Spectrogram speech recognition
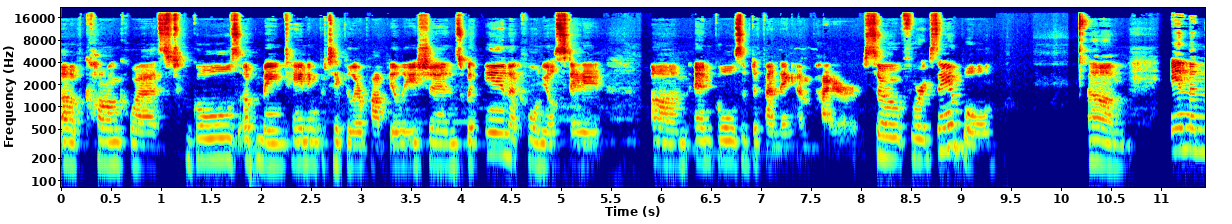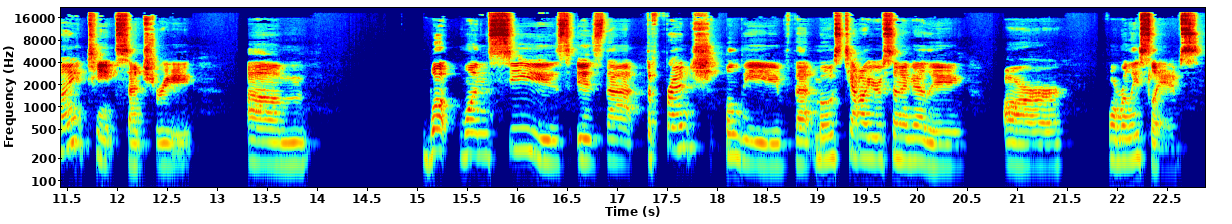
of conquest, goals of maintaining particular populations within a colonial state, um, and goals of defending empire. So, for example, um, in the 19th century, um, what one sees is that the French believe that most tirailleurs sénégalais are formerly slaves.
